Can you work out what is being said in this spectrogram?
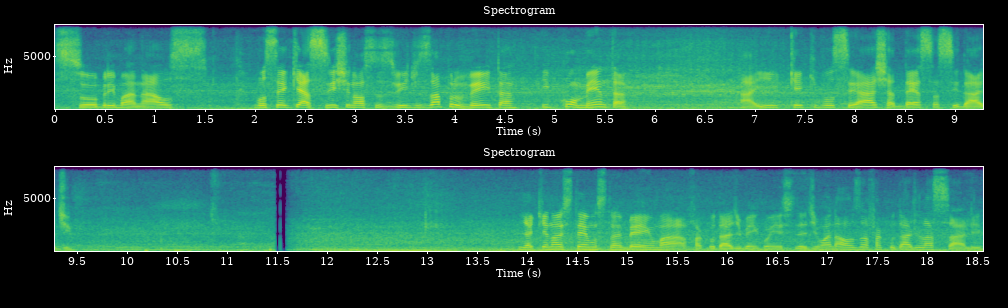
sobre Manaus, você que assiste nossos vídeos, aproveita e comenta aí o que, que você acha dessa cidade. E aqui nós temos também uma faculdade bem conhecida de Manaus, a Faculdade La Salle.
